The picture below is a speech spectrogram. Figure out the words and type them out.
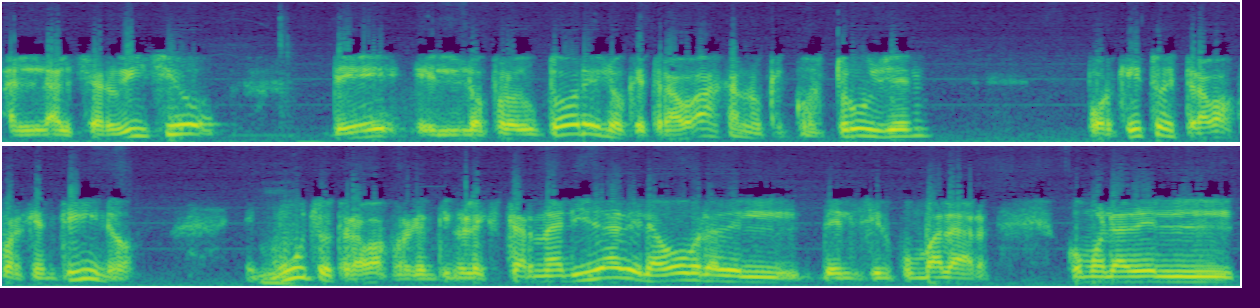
al, servicio de eh, los productores, los que trabajan, los que construyen, porque esto es trabajo argentino, es mucho trabajo argentino. La externalidad de la obra del, del circunvalar, como la del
